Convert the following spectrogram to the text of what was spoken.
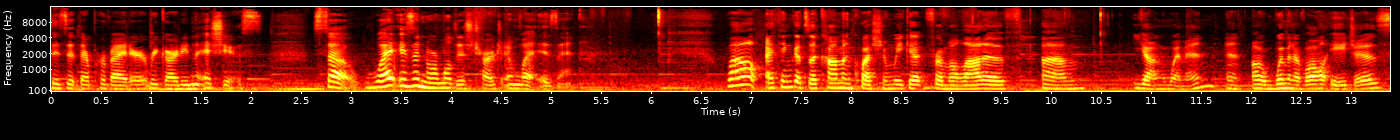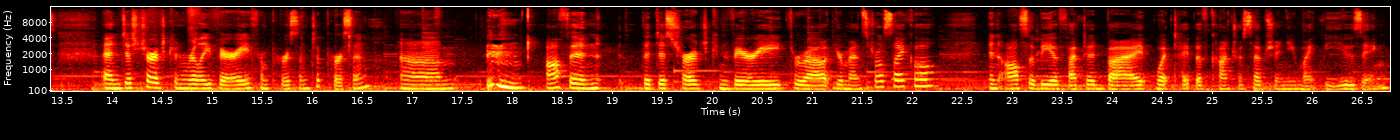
visit their provider regarding the issues. So, what is a normal discharge and what isn't? Well, I think that's a common question we get from a lot of um, young women and uh, women of all ages, and discharge can really vary from person to person. Um, often, the discharge can vary throughout your menstrual cycle and also be affected by what type of contraception you might be using.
